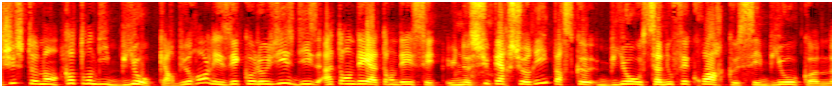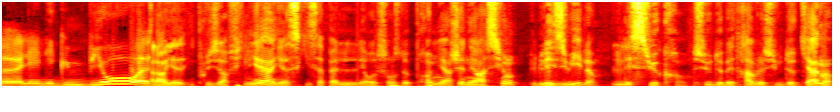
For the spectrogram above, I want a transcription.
Justement, quand on dit biocarburant, les écologistes disent attendez, attendez, c'est une supercherie parce que bio, ça nous fait croire que c'est bio comme euh, les légumes bio. Euh. Alors il y a plusieurs filières, il y a ce qui s'appelle les ressources de première génération, les huiles, les sucres, le sucre de betterave, le sucre de canne,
